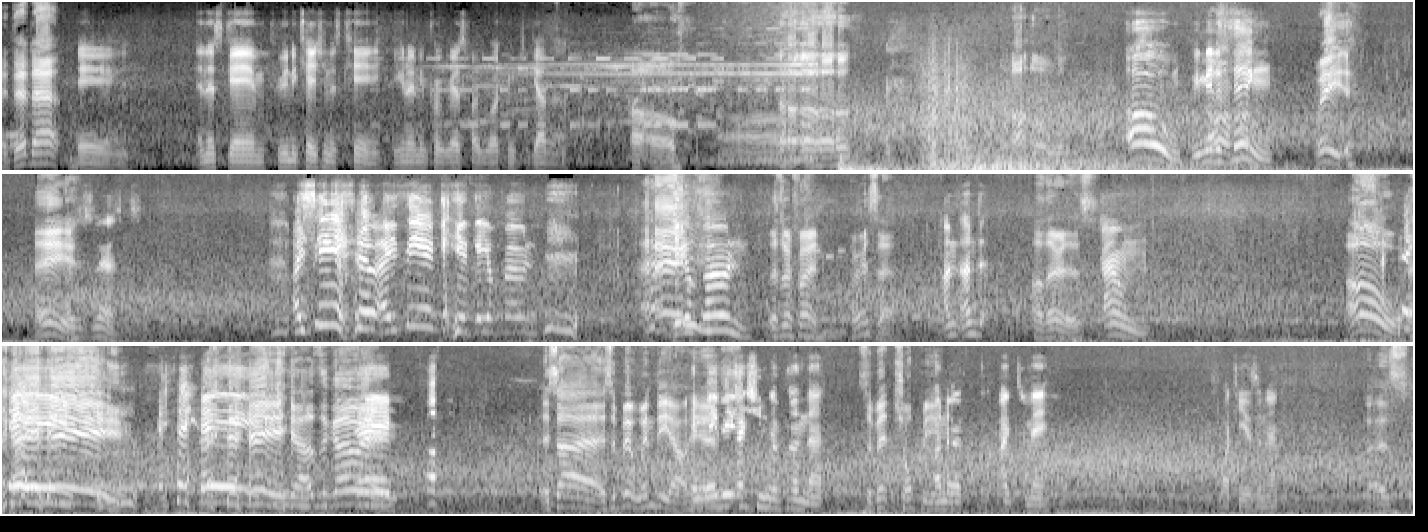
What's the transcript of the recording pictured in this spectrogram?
I did it. Hey. In this game, communication is key. You can only progress by working together. Uh-oh. Oh, Uh-oh. Uh-oh. oh we made Oh. a uh-huh. thing! Wait. Hey. What is this? I see you! I see you! Get your, get your phone! Hey. Get your phone! That's my phone. Where is that? Un under Oh, there it is. down. Oh! Hey! Hey! Hey! Hey! How's it going? Hey! It's uh, it's a bit windy out Hey, here. maybe I shouldn't have done that. It's a bit choppy. Oh no, it's back to me. It's lucky, isn't it? That is-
